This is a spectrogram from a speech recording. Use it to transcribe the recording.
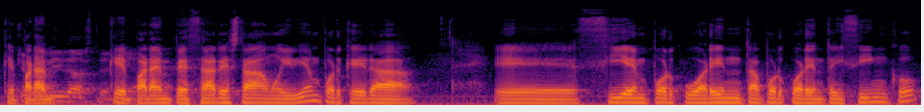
que, ¿Qué para, medidas que para empezar estaba muy bien porque era eh, 100 por 40 por 45,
